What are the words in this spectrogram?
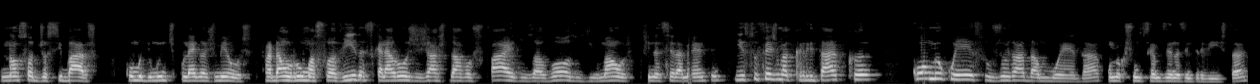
não só de Josibaros, como de muitos colegas meus, para dar um rumo à sua vida. Se calhar hoje já ajudava os pais, os avós, os irmãos financeiramente. Isso fez-me acreditar que, como eu conheço o Jornal da Moeda, como eu costumo sempre dizer nas entrevistas,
